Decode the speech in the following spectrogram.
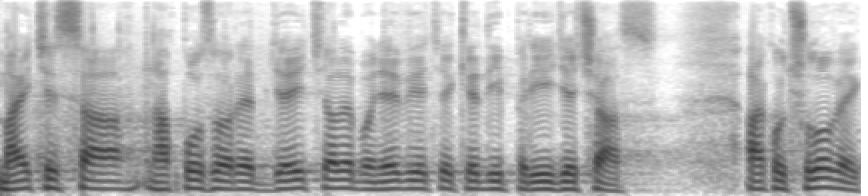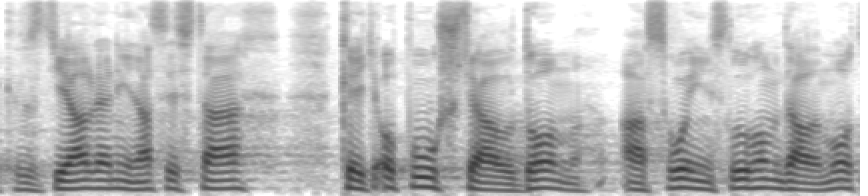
Majte sa na pozore, bdejte, lebo neviete, kedy príde čas. Ako človek vzdialený na cestách keď opúšťal dom a svojim sluhom dal moc,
